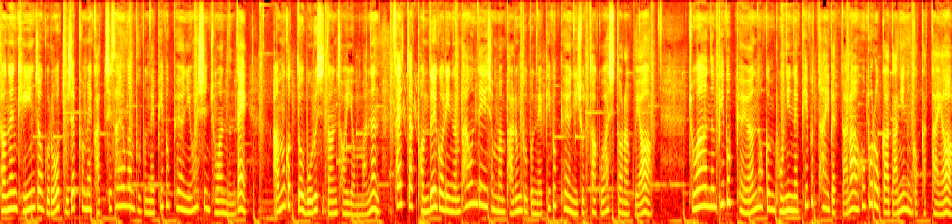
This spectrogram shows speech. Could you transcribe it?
저는 개인적으로 두 제품을 같이 사용한 부분의 피부 표현이 훨씬 좋았는데 아무것도 모르시던 저희 엄마는 살짝 번들거리는 파운데이션만 바른 부분의 피부 표현이 좋다고 하시더라고요. 좋아하는 피부 표현 혹은 본인의 피부 타입에 따라 호불호가 나뉘는 것 같아요.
